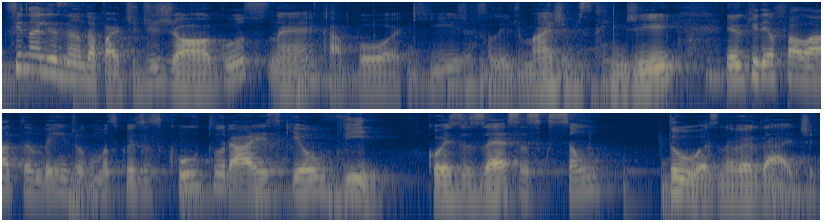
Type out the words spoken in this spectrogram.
Finalizando a parte de jogos, né? Acabou aqui, já falei demais, já me estendi. Eu queria falar também de algumas coisas culturais que eu vi. Coisas essas que são duas, na verdade.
